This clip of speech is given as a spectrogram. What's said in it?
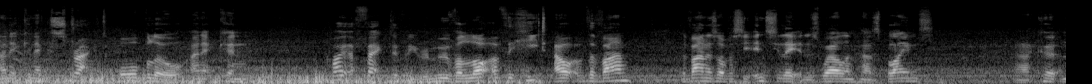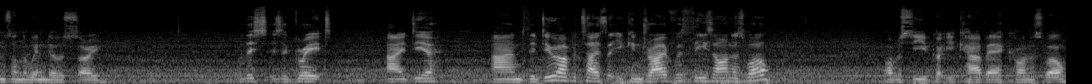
and it can extract or blow and it can quite effectively remove a lot of the heat out of the van. The van is obviously insulated as well and has blinds, uh, curtains on the windows, sorry. But this is a great idea and they do advertise that you can drive with these on as well. Obviously you've got your cab aircon as well.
